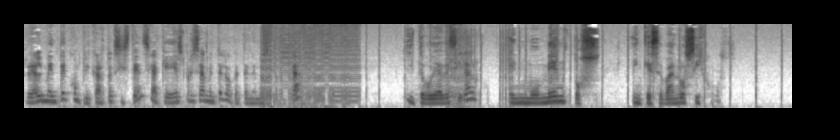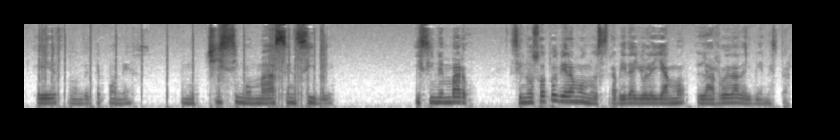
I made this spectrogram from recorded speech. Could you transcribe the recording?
realmente complicar tu existencia, que es precisamente lo que tenemos que evitar. Y te voy a decir algo. En momentos en que se van los hijos es donde te pones muchísimo más sensible. Y sin embargo, si nosotros viéramos nuestra vida, yo le llamo la rueda del bienestar.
